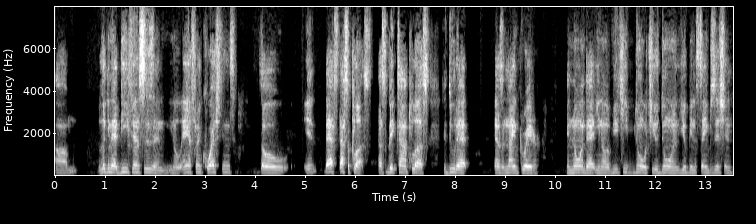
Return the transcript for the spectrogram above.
um, looking at defenses and you know answering questions. So it that's that's a plus. That's a big time plus to do that as a ninth grader and knowing that you know if you keep doing what you're doing, you'll be in the same position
